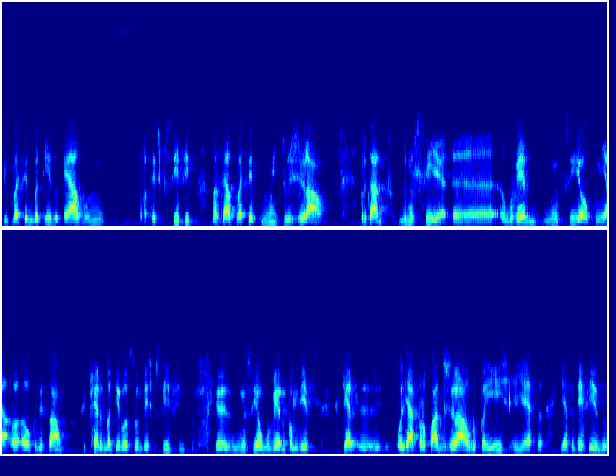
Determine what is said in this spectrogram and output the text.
que o que vai ser debatido é algo pode ser específico, mas é algo que vai ser muito geral. Portanto, beneficia uh, o governo, beneficia a, a, oposição que quer debater o assunto em específico, uh, beneficia o governo, como disse, quer uh, olhar para o quadro geral do país, e essa, e essa tem sido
